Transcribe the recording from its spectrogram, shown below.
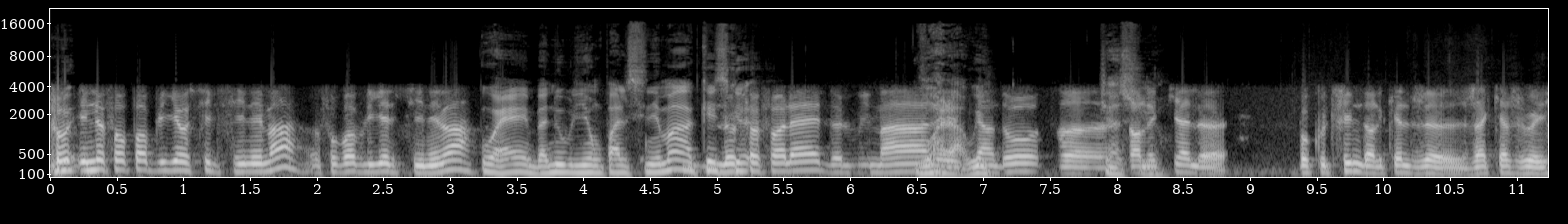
Merci. il ne faut pas oublier aussi le cinéma. Il ne faut pas oublier le cinéma. Ouais, ben n'oublions pas le cinéma. le que... Feu Follet de Louis Malle et bien d'autres, euh, dans lesquels beaucoup de films dans lesquels Jacques a joué.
